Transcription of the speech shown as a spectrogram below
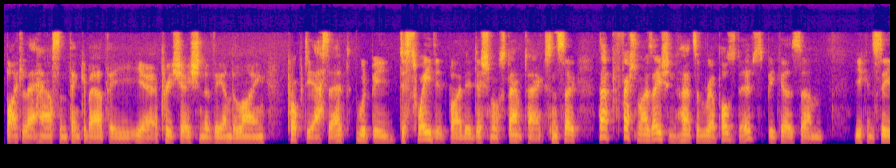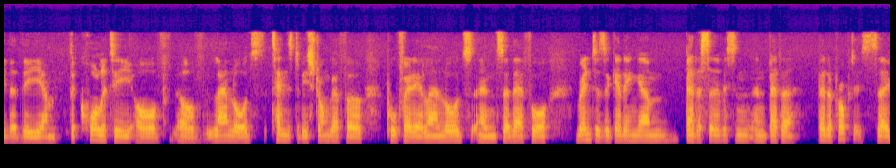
buy to let house and think about the appreciation of the underlying property asset would be dissuaded by the additional stamp tax. And so that professionalization had some real positives because um, you can see that the um, the quality of of landlords tends to be stronger for portfolio landlords, and so therefore renters are getting um, better service and, and better better properties. So,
